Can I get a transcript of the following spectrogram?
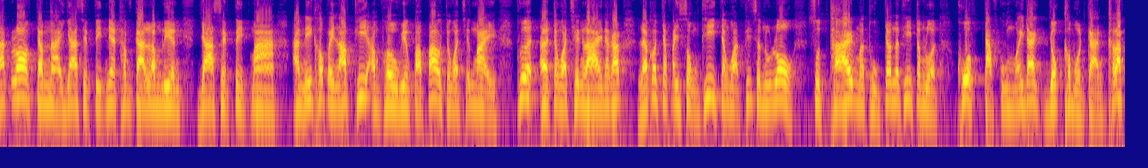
ลักลอบจำหน่ายยาเสพติดเนี่ยทำการลำเลียงยาเสพติดมา อันนี้เขาไปรับที่อำเภอเวียงป่าเป้าจังหวัดเชียงใหม่ เพื่ออจังหวัดเชียงรายนะครับ แล้วก็จะไปส่งที่จังหวัดพิษณุโลก สุดท้ายมาถูกเจ้าหน้าที่ตำรวจควบจับกลุ่มไว้ได้ยกขบวนการครับ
